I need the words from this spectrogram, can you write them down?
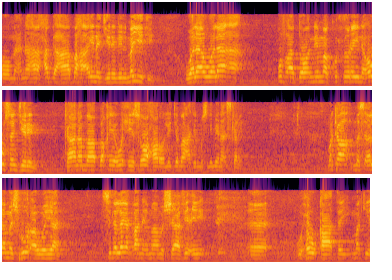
oo macnaha xagga aabbaha ayna jirin lilmayiti walaa walaa'a qof addoonnimo ku xurayna ousan jirin kaana maa baqiya wixii soo haro lijamaacati lmuslimiina iskale marka mas'alo mashhuur ah weeyaan sida la yaqaana imaamu shaafici wuxuu qaatay markii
